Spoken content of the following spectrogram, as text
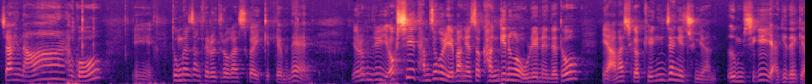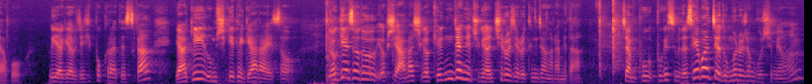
짱이 날 하고 예, 동면 상태로 들어갈 수가 있기 때문에 여러분들이 역시 담석을 예방해서 간 기능을 올리는데도 이 아마씨가 굉장히 중요한 음식이 약이 되게 하고 의학의 아버지 히포크라테스가 약이 음식이 되게 하라 해서 여기에서도 역시 아마씨가 굉장히 중요한 치료제로 등장을 합니다. 자, 보, 보겠습니다. 세 번째 논문을 좀 보시면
